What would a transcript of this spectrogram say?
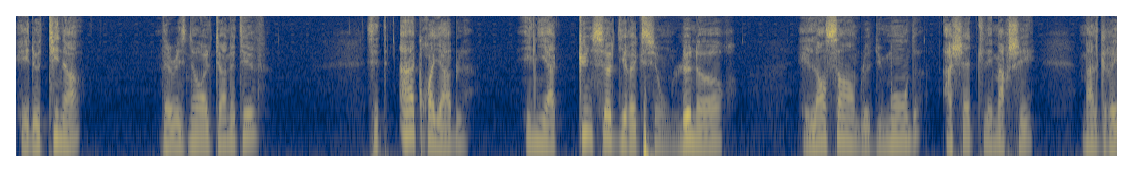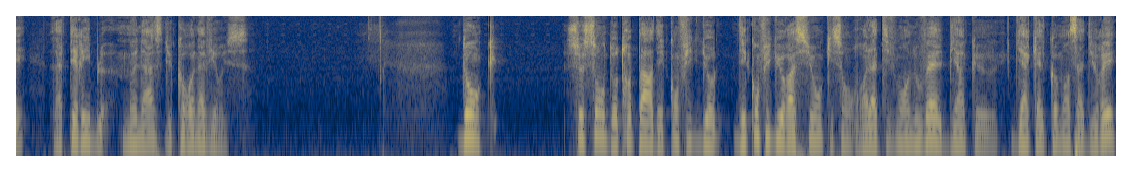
et de TINA, There is no alternative. C'est incroyable. Il n'y a qu'une seule direction, le nord, et l'ensemble du monde achète les marchés malgré la terrible menace du coronavirus. Donc, ce sont d'autre part des, configurations qui sont relativement nouvelles, bien qu'elles bien commencent à durer,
